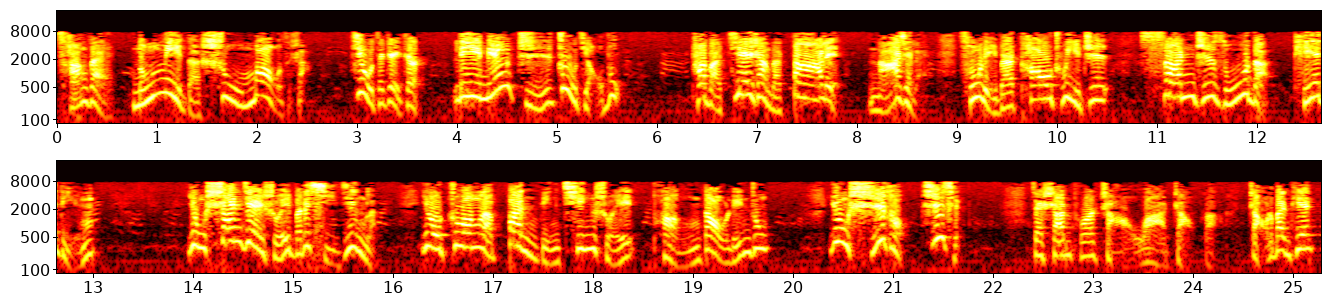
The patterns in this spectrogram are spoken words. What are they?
藏在浓密的树帽子上。就在这阵儿，李明止住脚步，他把肩上的搭链拿下来，从里边掏出一只三只足的铁鼎，用山涧水把它洗净了，又装了半鼎清水，捧到林中，用石头支起来，在山坡找啊找了，找了半天，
